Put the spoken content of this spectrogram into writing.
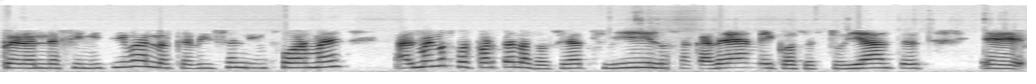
pero en definitiva lo que dice el informe, al menos por parte de la sociedad civil, los académicos, estudiantes, eh,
